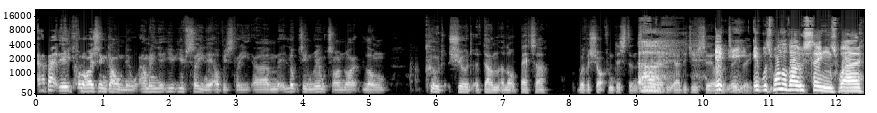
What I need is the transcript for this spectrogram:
How about the equalising goal, Neil? I mean, you, have seen it, obviously. Um, it looked in real time like Long could, should have done a lot better with a shot from distance. Uh, I mean, how, did, how, did, you see it, it, it, it was one of those things where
